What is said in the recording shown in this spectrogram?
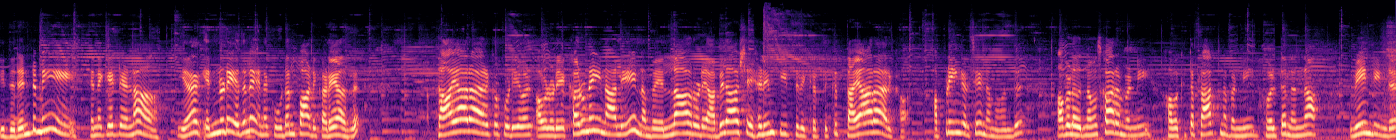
இது ரெண்டுமே என்னை கேட்டேன்னா என்னுடைய இதில் எனக்கு உடன்பாடு கிடையாது. தாயாராக இருக்கக்கூடியவள் அவளுடைய கருணையினாலேயே நம்ம எல்லாருடைய அபிலாஷைகளையும் தீர்த்து வைக்கிறதுக்கு தயாராக இருக்கா? அப்படிங்கிறச்சே நம்ம வந்து அவளை நமஸ்காரம் பண்ணி அவகிட்ட பிரார்த்தனை பண்ணி அவள்கிட்ட நல்லா வேண்டிண்டு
